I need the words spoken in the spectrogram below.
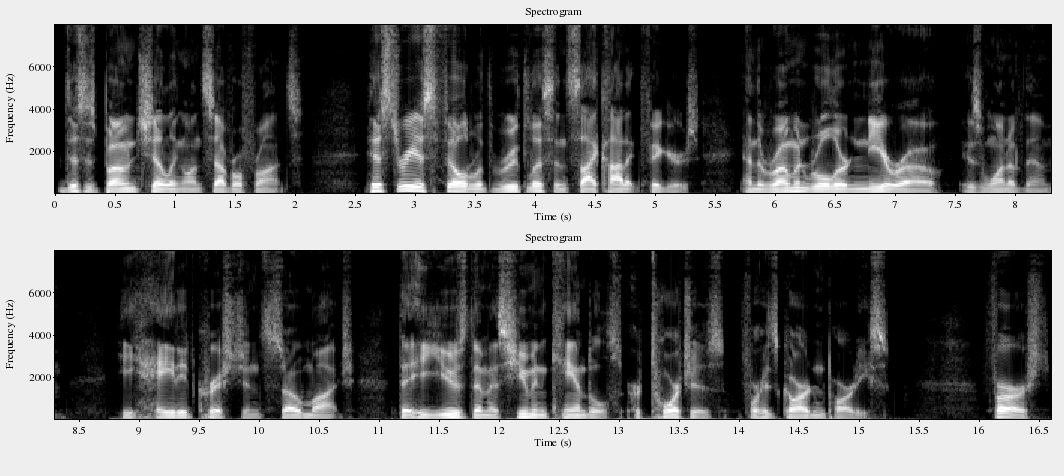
this is bone chilling on several fronts. History is filled with ruthless and psychotic figures, and the Roman ruler Nero is one of them. He hated Christians so much that he used them as human candles or torches for his garden parties. First,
